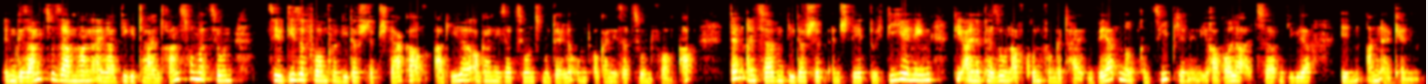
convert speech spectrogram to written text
Im Gesamtzusammenhang einer digitalen Transformation zielt diese Form von Leadership stärker auf agile Organisationsmodelle und Organisationenform ab, denn ein Servant Leadership entsteht durch diejenigen, die eine Person aufgrund von geteilten Werten und Prinzipien in ihrer Rolle als Servant Leader in anerkennen.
